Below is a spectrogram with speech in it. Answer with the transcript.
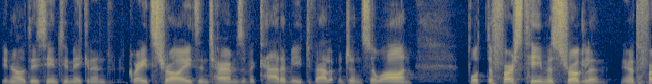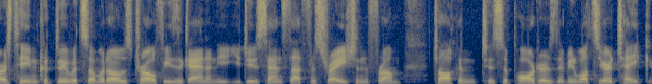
you know, they seem to be making great strides in terms of academy development and so on but the first team is struggling. You know, the first team could do with some of those trophies again, and you, you do sense that frustration from talking to supporters. I mean, what's your take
